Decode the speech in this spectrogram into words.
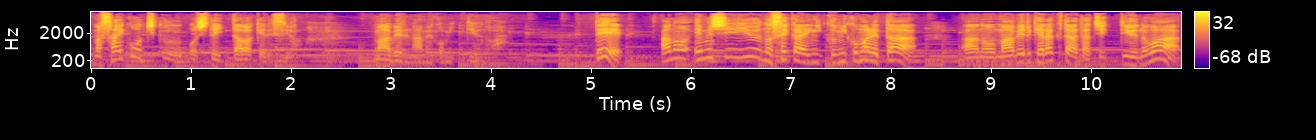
まあ、再構築をしていったわけですよ。マーベルのアメコミっていうのは。で、あの MCU の世界に組み込まれた、あの、マーベルキャラクターたちっていうのは、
